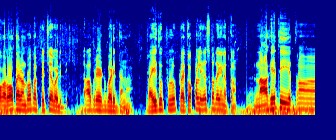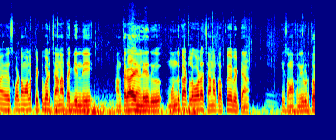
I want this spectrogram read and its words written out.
ఒక రూపాయి రెండు రూపాయలు పెంచే పడిద్ది. టాప్ రేట్ పడిద్ది అన్న. రైతులు ప్రతి ఒక్కళ్ళు వేసుకోదగిన ఇత్తనం. నాకైతే ఈ ఇత్తనం వేసుకోవడం వల్ల పెట్టుబడి చాలా తగ్గింది. అంతగా ఏం లేదు. ముందు కట్టలు కూడా చాలా తక్కువే పెట్టాను. ఈ సంవత్సరం నిరుడితో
